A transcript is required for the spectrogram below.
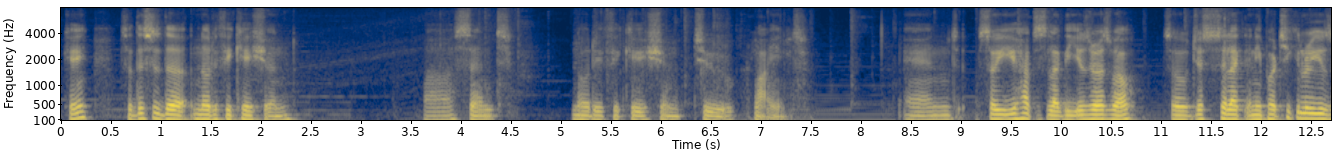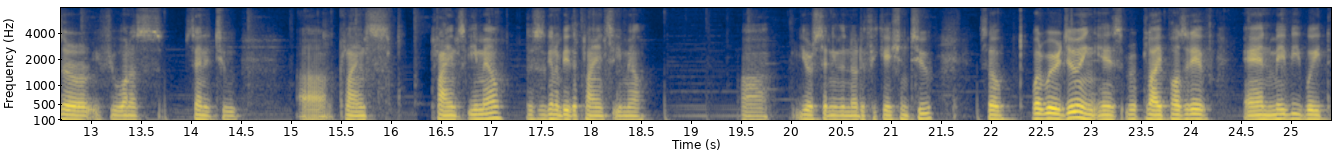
Okay so this is the notification uh, sent notification to client. And so you have to select the user as well. So just select any particular user or if you want to send it to uh, client's client's email. This is going to be the client's email. Uh, you're sending the notification to. So what we're doing is reply positive and maybe wait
